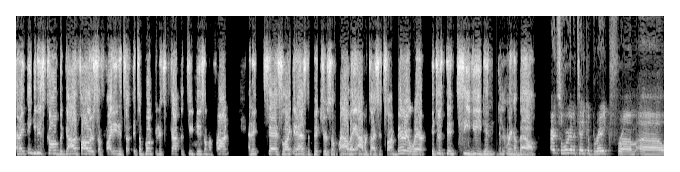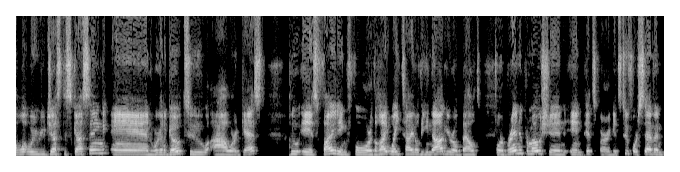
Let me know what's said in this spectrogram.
And I think it is called The Godfathers of Fighting. It's a, it's a book and it's got the two dudes on the front. And it says, like, it has the pictures of how they advertise it. So I'm very aware. It just didn't, CV didn't, didn't ring a bell. All right, so we're going to take a break from uh, what we were just discussing, and we're going to go to our guest who is fighting for the lightweight title, the inaugural belt, for a brand new promotion in Pittsburgh. It's 247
